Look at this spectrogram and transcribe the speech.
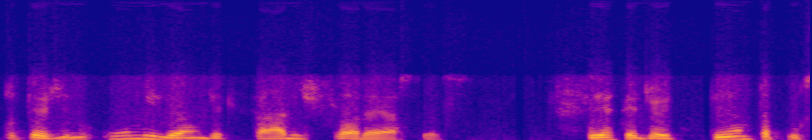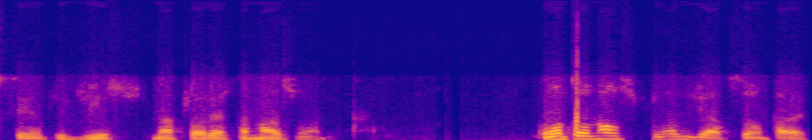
protegendo um milhão de hectares de florestas, cerca de 80% disso na floresta amazônica. Quanto ao nosso plano de ação para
